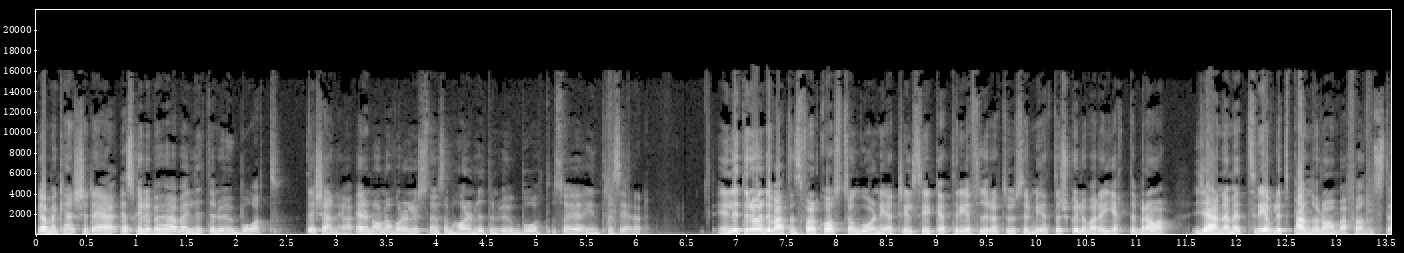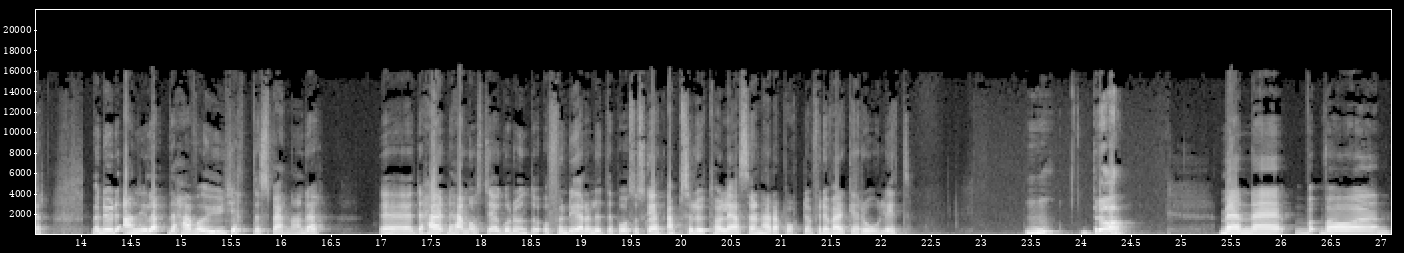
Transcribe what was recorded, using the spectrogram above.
Ja, men kanske det. Jag skulle behöva en liten ubåt. Det känner jag. Är det någon av våra lyssnare som har en liten ubåt så är jag intresserad. En liten undervattensfarkost som går ner till cirka 3-4 tusen meter skulle vara jättebra. Gärna med ett trevligt panoramafönster. Men du Angela, det här var ju jättespännande. Eh, det här, det här måste jag gå runt och fundera lite på så ska jag absolut ta och läsa den här rapporten för det verkar roligt. Mm, bra, men eh, vad,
